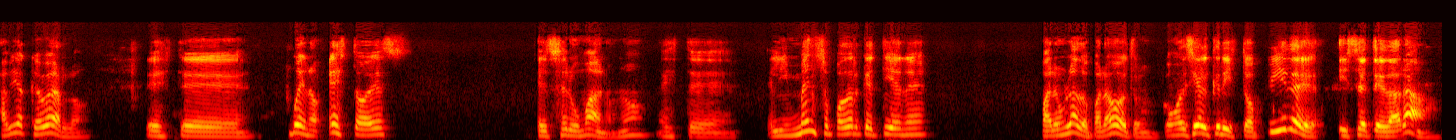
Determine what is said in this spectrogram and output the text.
había que verlo. Este, bueno, esto es el ser humano, ¿no? Este, el inmenso poder que tiene para un lado, para otro. Como decía el Cristo, pide y se te dará.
